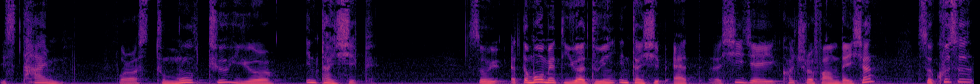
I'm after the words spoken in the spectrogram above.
it's time for us to move to your internship. So at the moment you are doing internship at uh, CJ Cultural Foundation. So could you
